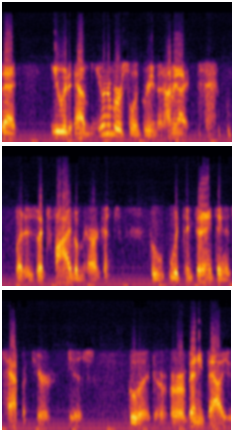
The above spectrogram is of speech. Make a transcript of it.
that you would have universal agreement. I mean, I, but it's like five Americans who would think that anything that's happened here is good or, or of any value.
